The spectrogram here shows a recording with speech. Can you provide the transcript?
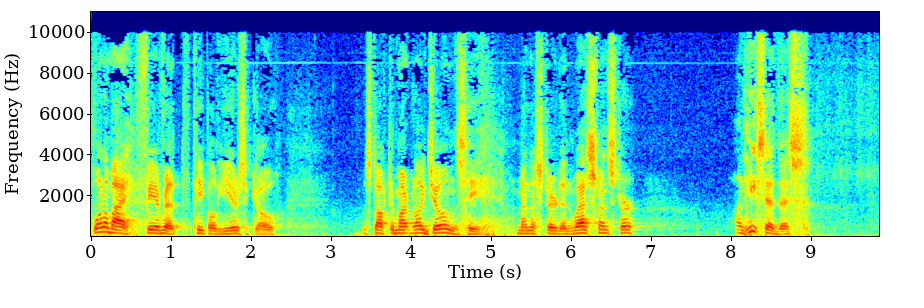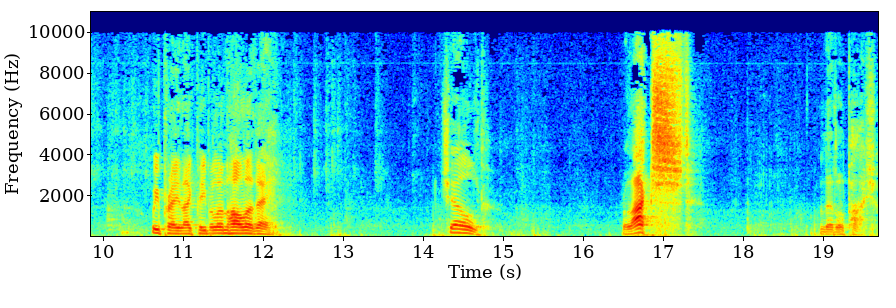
One of my favorite people years ago was Dr. Martyn Lloyd-Jones. He ministered in Westminster, and he said this We pray like people on holiday chilled, relaxed, little passion.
